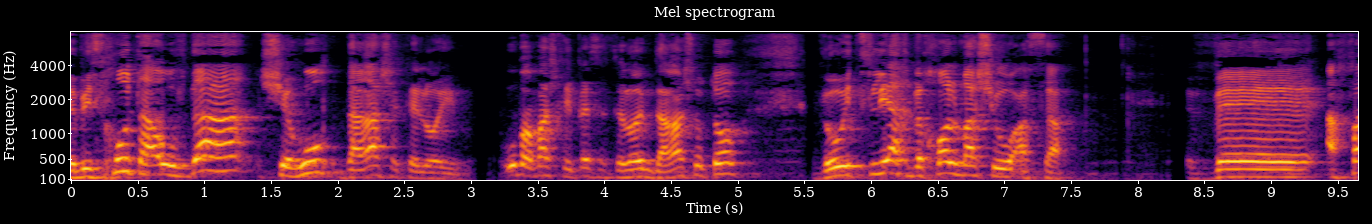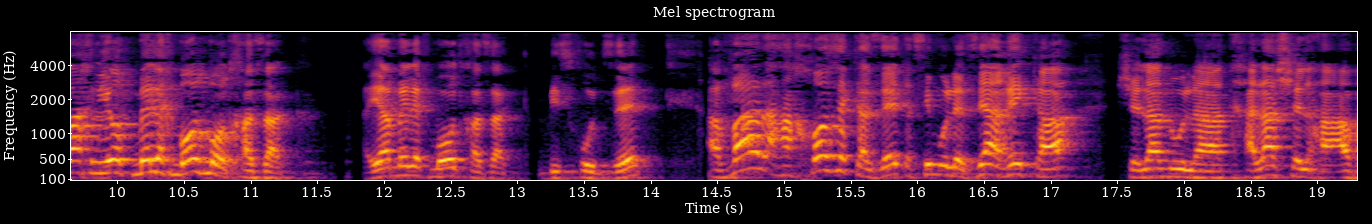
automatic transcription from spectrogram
ובזכות העובדה שהוא דרש את אלוהים. הוא ממש חיפש את אלוהים, דרש אותו, והוא הצליח בכל מה שהוא עשה. והפך להיות מלך מאוד מאוד חזק. היה מלך מאוד חזק בזכות זה, אבל החוזק הזה, תשימו לב, זה הרקע שלנו להתחלה של, האב,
